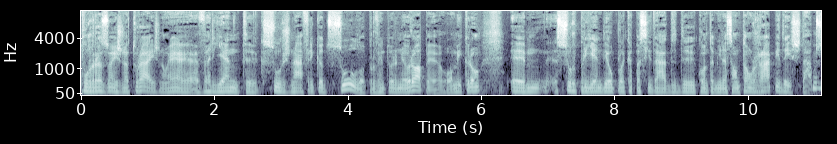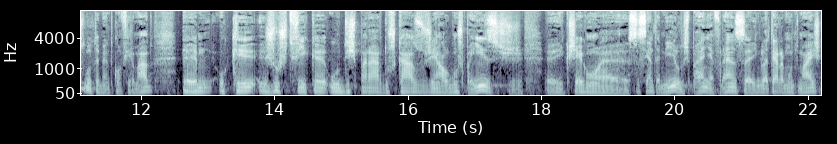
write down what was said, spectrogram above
por razões naturais, não é? A variante que surge na África do Sul, ou porventura na Europa, o Omicron, eh, surpreendeu pela capacidade de contaminação tão rápida, isso está absolutamente confirmado, eh, o que justifica o disparar dos casos em alguns países, eh, em que chegam a 60 mil, Espanha, França, Inglaterra, muito mais,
